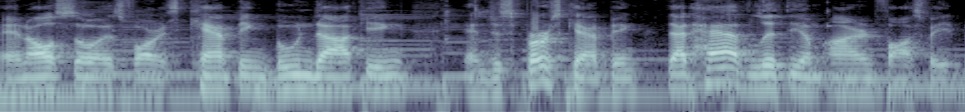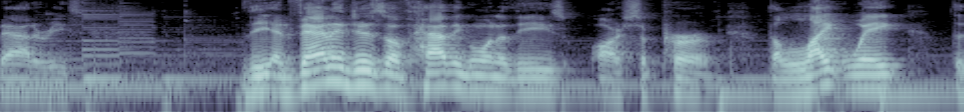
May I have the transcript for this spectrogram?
and also as far as camping, boondocking, and dispersed camping that have lithium iron phosphate batteries. The advantages of having one of these are superb. The lightweight, the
